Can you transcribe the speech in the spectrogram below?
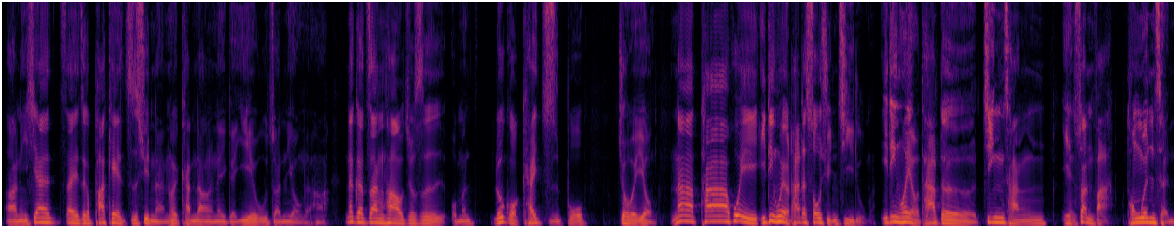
啊。你现在在这个 Pocket 资讯栏会看到的那个业务专用的哈，那个账号就是我们如果开直播就会用，那它会一定会有它的搜寻记录嘛，一定会有它的经常演算法同温层。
